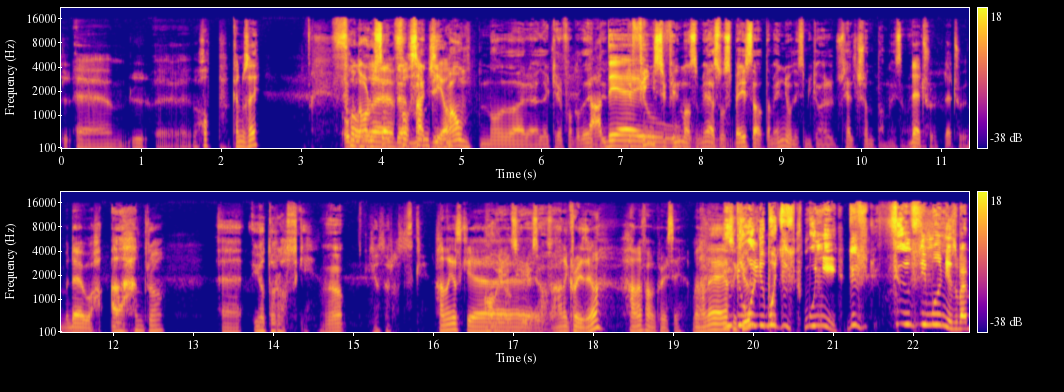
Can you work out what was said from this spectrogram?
fantasihopp, kan du si. Og, men har du eh, sett eh, for Magic samtiden? Mountain og det der? Eller hva faen, det, Ja, det, det det, finnes jo jo- filmer som er så speisa at de ennå liksom ikke har helt skjønt dem. Liksom. Det er true, det er true. Men det er jo Alejandro eh, Jodorowsky. Ja. Han er ganske Han er ganske crazy, altså. Han er crazy, ja. Han er faen crazy. Men han er ganske kul. money, this filthy money, så bare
